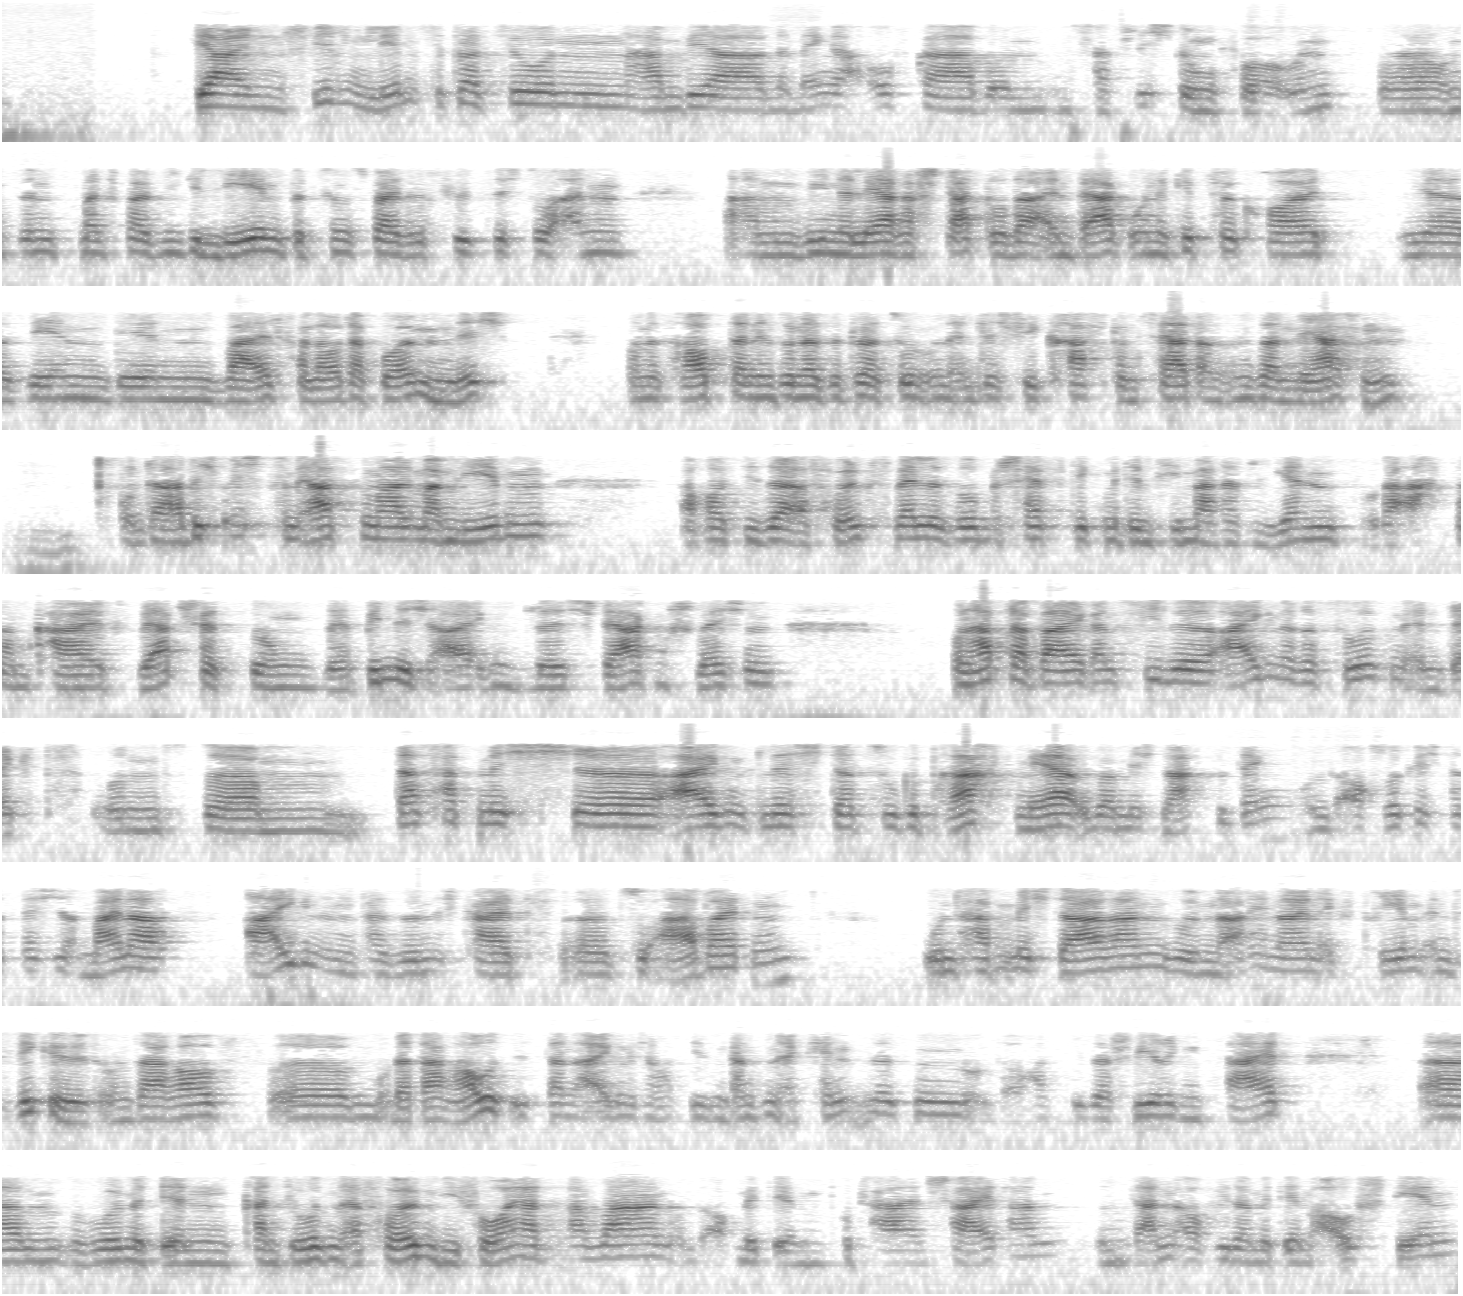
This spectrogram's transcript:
Ja, in schwierigen Lebenssituationen haben wir eine Menge Aufgaben und Verpflichtungen vor uns äh, und sind manchmal wie gelähmt, beziehungsweise fühlt sich so an ähm, wie eine leere Stadt oder ein Berg ohne Gipfelkreuz wir sehen den Wald vor lauter Bäumen nicht. Und es raubt dann in so einer Situation unendlich viel Kraft und zerrt an unseren Nerven. Und da habe ich mich zum ersten Mal in meinem Leben auch aus dieser Erfolgswelle so beschäftigt mit dem Thema Resilienz oder Achtsamkeit, Wertschätzung, wer bin ich eigentlich, Stärken, Schwächen und habe dabei ganz viele eigene Ressourcen entdeckt. Und ähm, das hat mich äh, eigentlich dazu gebracht, mehr über mich nachzudenken und auch wirklich tatsächlich an meiner eigenen Persönlichkeit äh, zu arbeiten und habe mich daran so im Nachhinein extrem entwickelt und darauf ähm, oder daraus ist dann eigentlich aus diesen ganzen Erkenntnissen und auch aus dieser schwierigen Zeit ähm, sowohl mit den grandiosen Erfolgen, die vorher da waren und auch mit dem brutalen Scheitern und dann auch wieder mit dem Aufstehen,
